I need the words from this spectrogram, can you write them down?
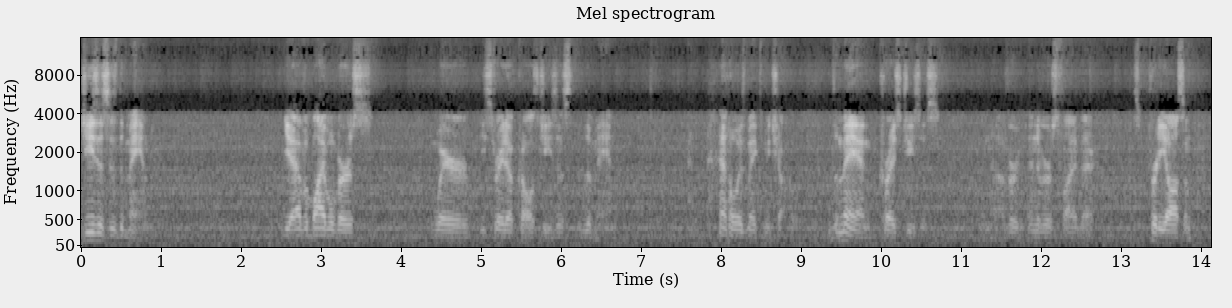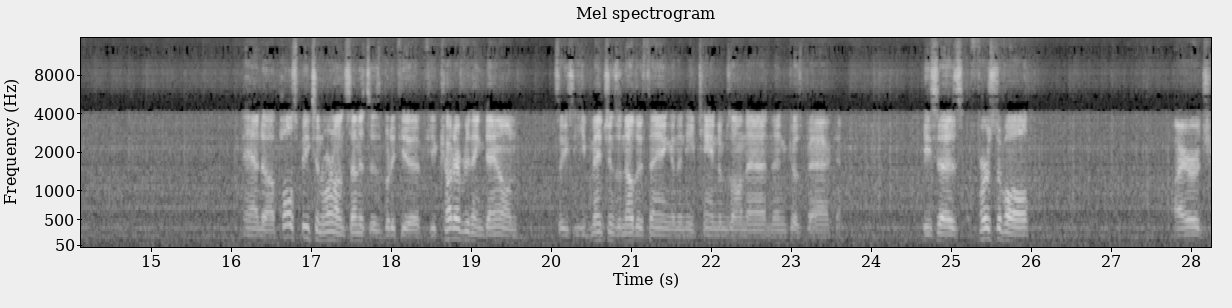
Jesus is the man. You have a Bible verse where he straight up calls Jesus the man. That always makes me chuckle. The man, Christ Jesus, in, uh, in the verse 5 there. It's pretty awesome. And uh, Paul speaks in run on sentences, but if you, if you cut everything down, so he, he mentions another thing and then he tandems on that and then goes back. And he says, First of all, I urge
